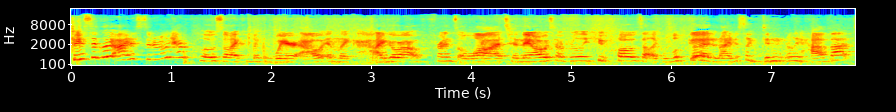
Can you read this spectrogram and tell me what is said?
basically I just didn't really have clothes that I could like wear out and like I go out with friends a lot and they always have really cute clothes that like look good and I just like didn't really have that.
